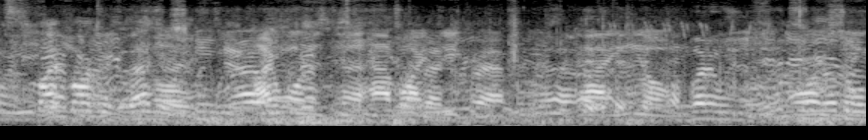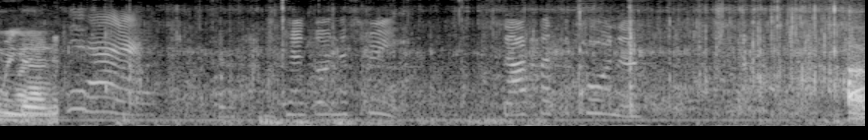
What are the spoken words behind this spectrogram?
I wanted to have ID crap. I'm assuming that. Can't go in the street. Stop at the corner. Uh,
